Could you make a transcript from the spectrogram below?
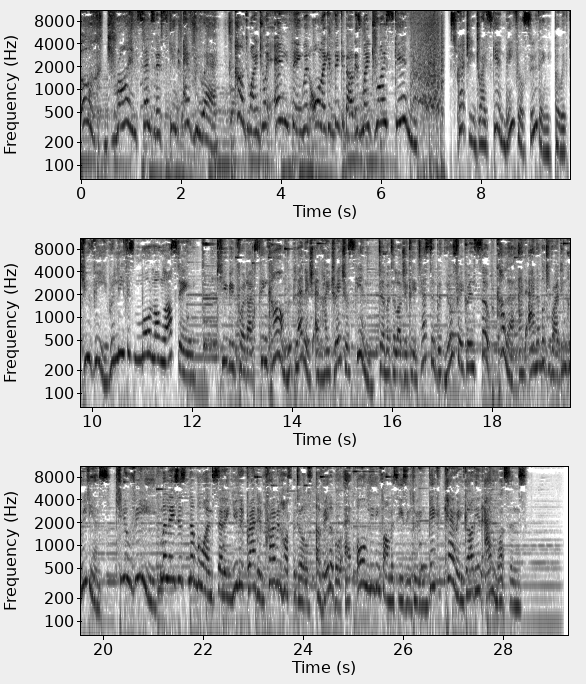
Ugh, dry and sensitive skin everywhere. How do I enjoy anything when all I can think about is my dry skin? Scratching dry skin may feel soothing, but with QV, relief is more long-lasting. QV products can calm, replenish, and hydrate your skin. Dermatologically tested with no fragrance, soap, color, and animal-derived ingredients. QV, Malaysia's number one selling unit brand in private hospitals. Available at all leading pharmacies including Big, Caring, Guardian, and Watsons.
